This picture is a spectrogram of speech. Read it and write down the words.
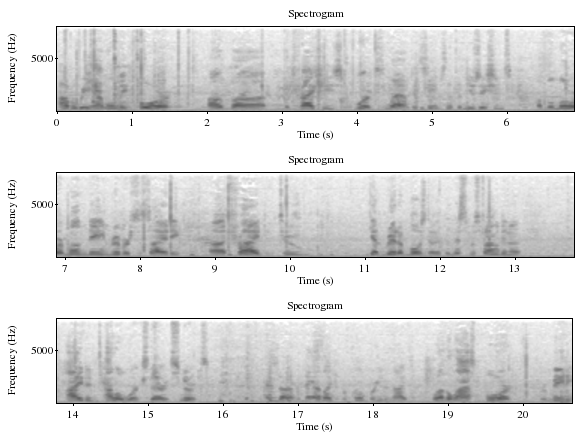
However, we have only four of uh, Petraschi's works left. It seems that the musicians of the lower mundane river society uh, tried to get rid of most of it. And this was found in a hide and tallow works there at Snurt's. And uh, the thing I'd like to perform for you tonight, one of the last four remaining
